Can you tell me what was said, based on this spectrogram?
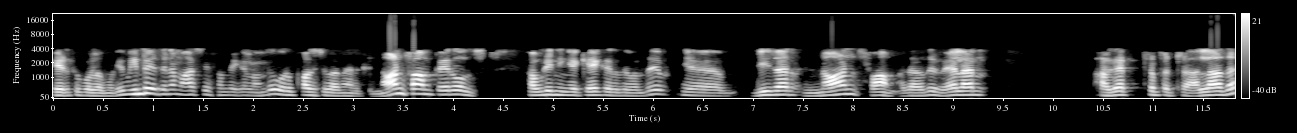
எடுத்துக்கொள்ள முடியும். இன்றைய தினம் ஆசிய சந்தைகள் வந்து ஒரு பாசிட்டிவாக தான் இருக்கு. நான் ஃபார்ம் பேரோல்ஸ் அப்படின்னு நீங்க கேட்கறது வந்து தீஸ் ஆர் நான் ஃபார்ம் அதாவது வேளாண் அகற்றப்பட்ட அல்லாத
